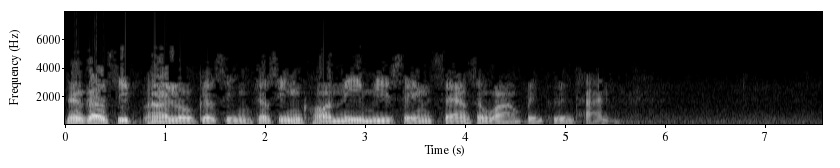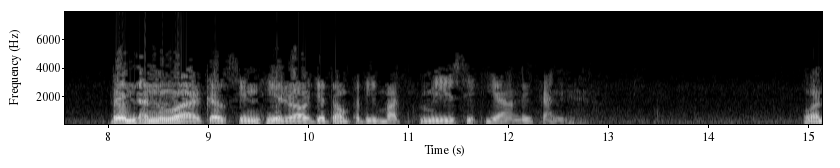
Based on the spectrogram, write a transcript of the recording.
แล้วก็สิบอาโลกสิงกสิงข้อนี้มีแสงแสงสว่างเป็นพื้นฐาน เป็นอันว่ากสินที่เราจะต้องปฏิบัติมีสิบอย่างด้วยกัน วัน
